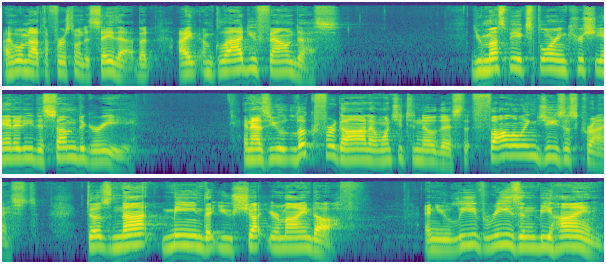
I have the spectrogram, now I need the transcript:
I hope I'm not the first one to say that, but I, am glad you found us. You must be exploring Christianity to some degree. And as you look for God, I want you to know this that following Jesus Christ does not mean that you shut your mind off and you leave reason behind.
